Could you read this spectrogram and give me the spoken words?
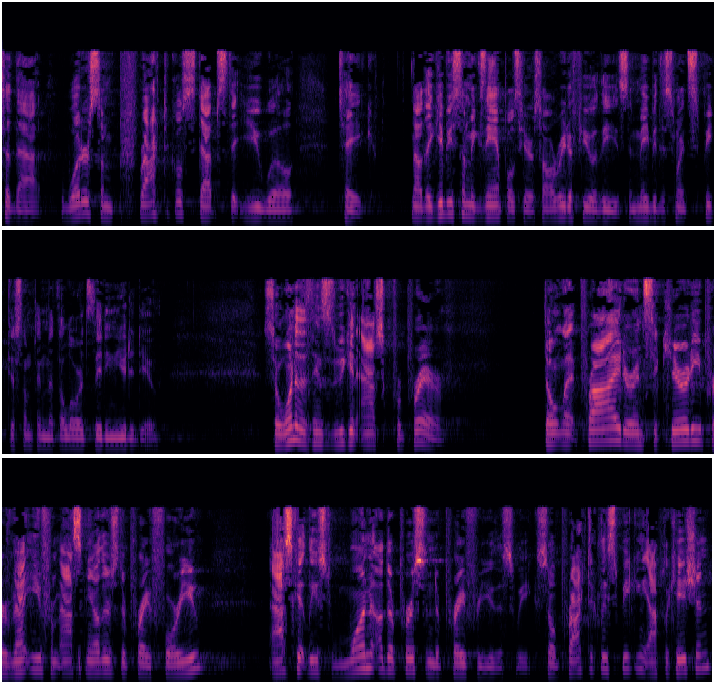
to that, what are some practical steps that you will take? Now, they give you some examples here, so I'll read a few of these, and maybe this might speak to something that the Lord's leading you to do. So, one of the things is we can ask for prayer. Don't let pride or insecurity prevent you from asking others to pray for you. Ask at least one other person to pray for you this week. So, practically speaking, application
